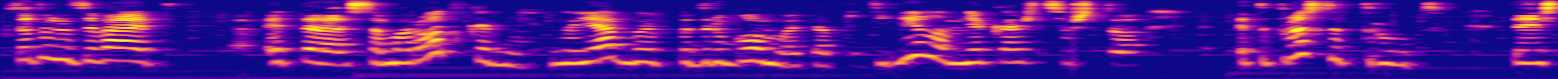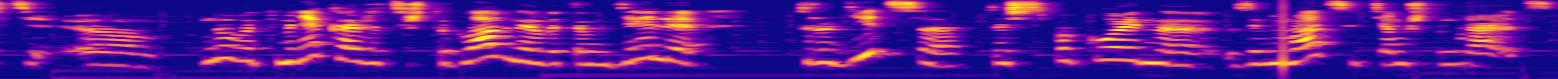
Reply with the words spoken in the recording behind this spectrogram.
Кто-то называет это самородками, но я бы по-другому это определила. Мне кажется, что это просто труд. То есть, э, ну вот мне кажется, что главное в этом деле трудиться, то есть спокойно заниматься тем, что нравится.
